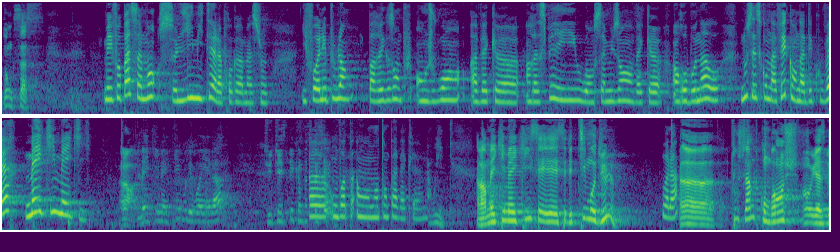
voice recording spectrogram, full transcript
Donc ça, Mais il ne faut pas seulement se limiter à la programmation. Il faut aller plus loin. Par exemple, en jouant avec euh, un Raspberry ou en s'amusant avec euh, un robot Nao. Nous, c'est ce qu'on a fait quand on a découvert Makey Makey. Alors, Makey Makey, vous les voyez là tu, tu expliques un peu ce que Euh, c'est on voit pas, on n'entend pas avec le. Ah oui. Alors, Makey Makey, c'est c'est des petits modules Voilà. Euh, tout simple qu'on branche en USB.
